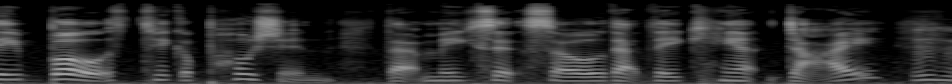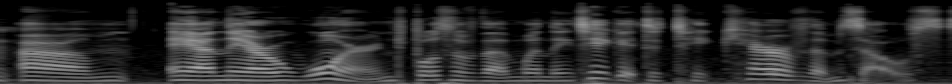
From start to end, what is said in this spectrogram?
they both take a potion that makes it so that they can't die, Mm-hmm. um, and they are warned, both of them, when they take it, to take care of themselves.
